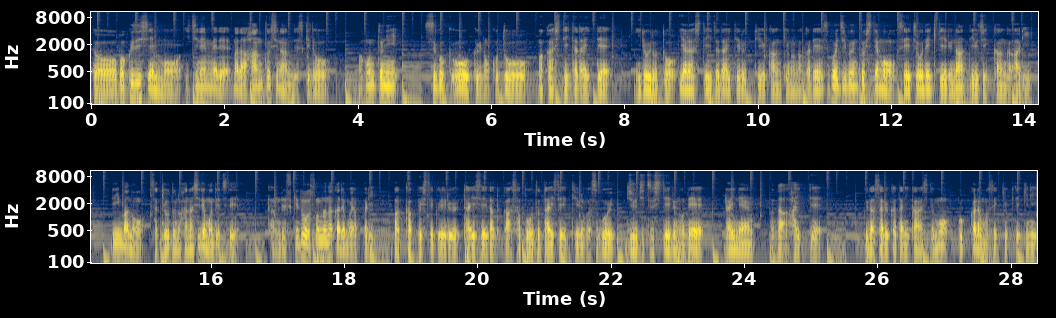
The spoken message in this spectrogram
と僕自身も1年目でまだ半年なんですけど本当にすごく多くのことを任せていただいていろいろとやらせていただいてるっていう環境の中ですごい自分としても成長できているなっていう実感がありで今の先ほどの話でも出てたんですけどそんな中でもやっぱりバックアップしてくれる体制だとかサポート体制っていうのがすごい充実しているので来年また入ってくださる方に関しても僕からも積極的に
